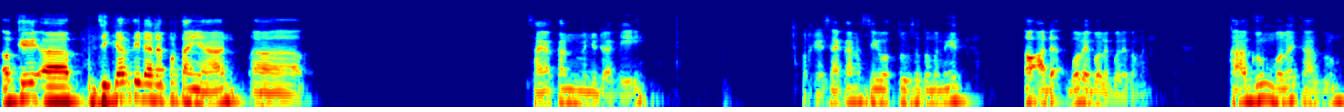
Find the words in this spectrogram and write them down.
Oke, okay, uh, eh, jika tidak ada pertanyaan, uh, saya akan menyudahi. Oke, okay, saya akan kasih waktu satu menit. Oh, ada. Boleh, boleh, boleh banget. Kak Agung, boleh Kak Agung?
